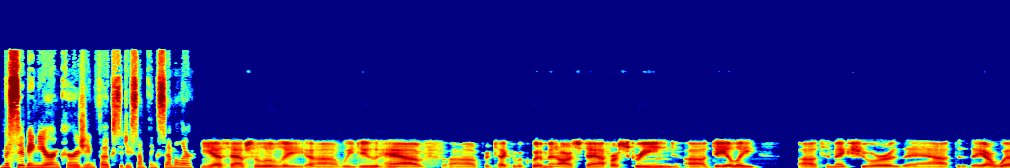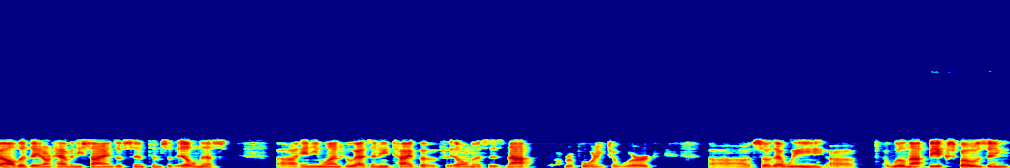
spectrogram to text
I'm assuming you're encouraging folks to do something similar. Yes, absolutely. Uh, we do have uh, protective equipment. Our staff are screened uh, daily. Uh, to make sure that they are well, that they don't have any signs of symptoms of illness. Uh, anyone who has any type of illness is not reporting to work, uh, so that we will not be exposing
